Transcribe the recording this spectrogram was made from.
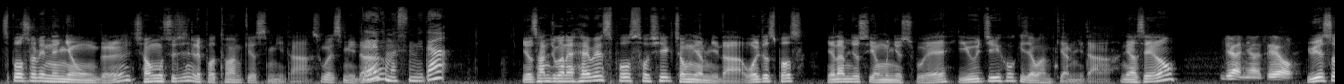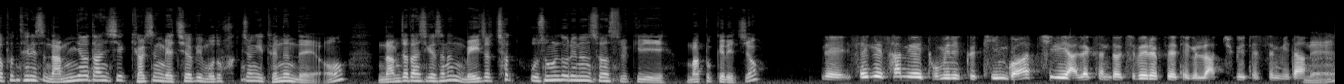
스포츠를 빛낸 영웅들 정수진 리포터와 함께했습니다. 수고했습니다. 네, 고맙습니다. 이어서 한 주간의 해외 스포츠 소식 정리합니다. 월드 스포츠 연합뉴스 영문뉴스부의 유지호 기자와 함께합니다. 안녕하세요. 네, 안녕하세요. US 오픈 테니스 남녀 단식 결승 매치업이 모두 확정이 됐는데요. 남자 단식에서는 메이저 첫 우승을 노리는 선수들끼리 맞붙게 됐죠? 네, 세계 3위의 도미니크 팀과 7위 알렉산더 즈베레프의 대결로 압축이 됐습니다. 네.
